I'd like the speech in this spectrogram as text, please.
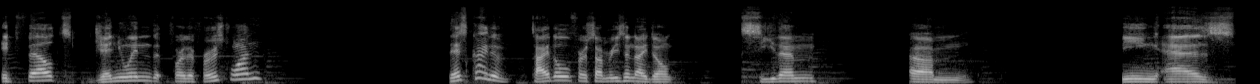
it felt genuine for the first one. This kind of title, for some reason, I don't see them um, being as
